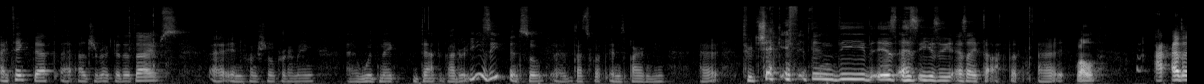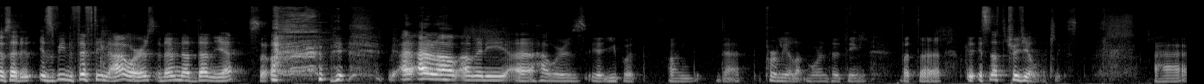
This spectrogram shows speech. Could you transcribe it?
I think that algebraic data types in functional programming would make that rather easy. And so uh, that's what inspired me uh, to check if it indeed is as easy as I thought. But well, as I said, it, has been 15 hours and I'm not done yet. So I, I, don't know how, many uh, hours you put on that. Probably a lot more than 15, but uh, it's not trivial at least. Uh,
